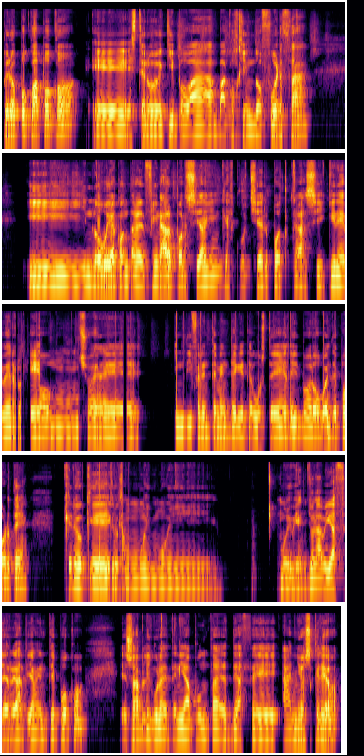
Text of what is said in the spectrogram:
pero poco a poco eh, este nuevo equipo va, cogiendo fuerza y no voy a contar el final por si alguien que escuche el podcast y quiere verlo mucho, eh, indiferentemente que te guste el béisbol o el deporte, creo que, creo que está muy, muy, muy bien. Yo la vi hace relativamente poco. Es una película que tenía apuntada desde hace años, creo.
